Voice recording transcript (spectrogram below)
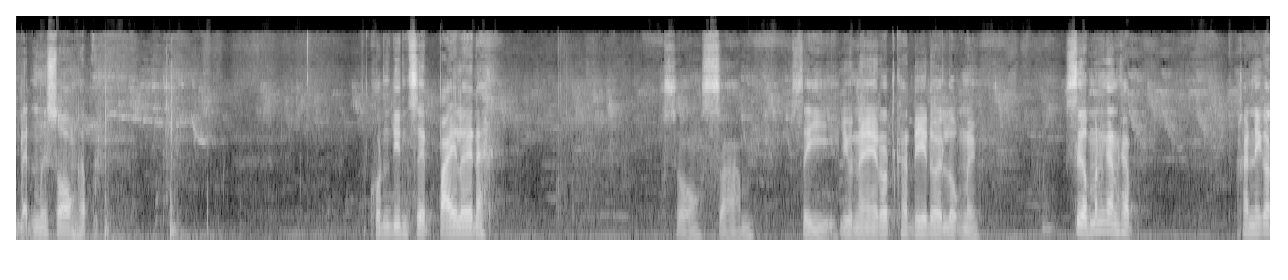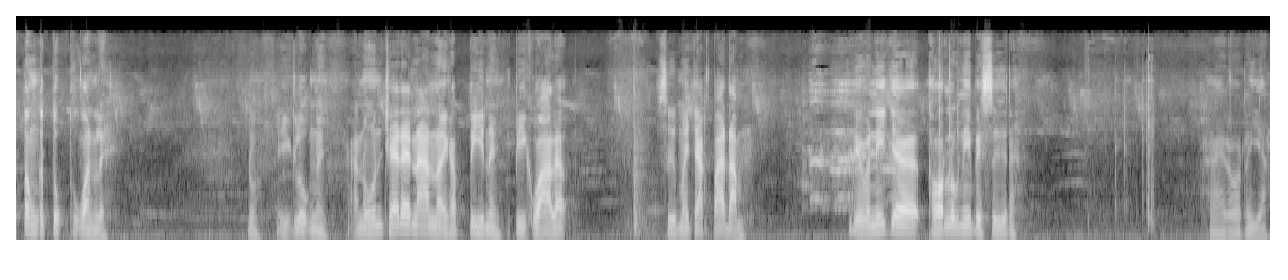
แบตมือสองครับคนดินเสร็จไปเลยนะสองสามสี่อยู่ในรถคันนี้ด้วยลูกหนึ่ง เสื่อมเหมือนกันครับ คันนี้ก็ต้องกระตุกทุกวันเลย นู่นอีกลูกหนึ่งอันนู้นใช้ได้นานหน่อยครับ ปีหนึ่งปีกว่าแล้ว ซื้อมาจากปลาดำเดี๋ยววันนี้จะถอดลูกนี้ไปซื้อนะ หายร้อนหรือยัง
